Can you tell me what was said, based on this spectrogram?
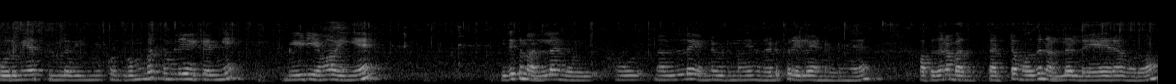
பொறுமையாக சிம்மில் வைங்க. கொஞ்சம் ரொம்ப சிம்லேயும் வைக்காதீங்க. மீடியமாக வைங்க. இதுக்கு நல்லா இந்த நல்லா நல்ல எண்ணெய் விடணும். இந்த நடுப்பறையில் எண்ணெய் விடுங்க. அப்போ தான் நம்ம அது தட்டும் போது நல்ல லேயராக வரும்.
